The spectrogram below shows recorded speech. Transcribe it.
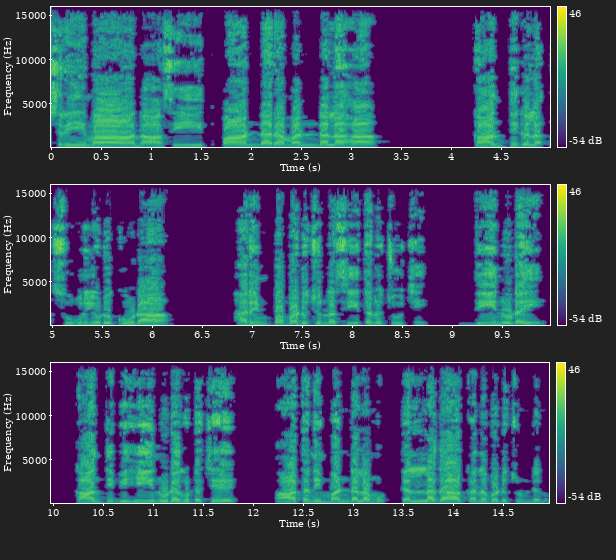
శ్రీమానాసీత్ పాండరమండల. కాంతిగల సూర్యుడు కూడా హరింపబడుచున్న సీతను చూచి దీనుడై కాంతి విహీనుడగుటచే ఆతని మండలము తెల్లగా కనబడుచుండెను.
